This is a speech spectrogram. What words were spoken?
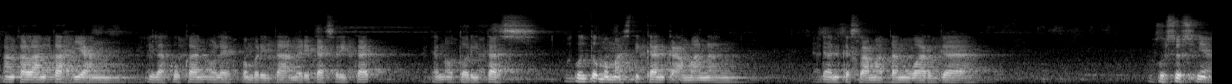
langkah-langkah yang dilakukan oleh pemerintah Amerika Serikat dan otoritas untuk memastikan keamanan dan keselamatan warga khususnya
